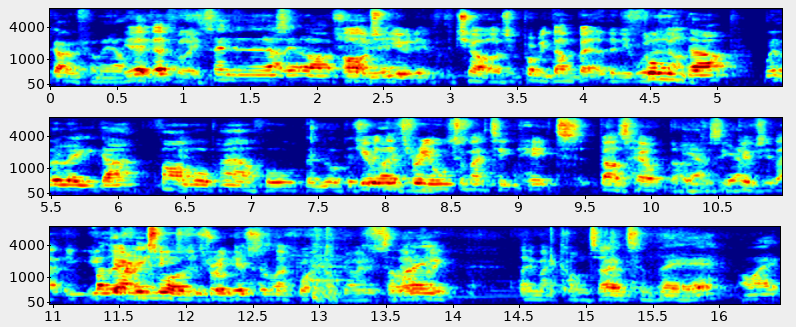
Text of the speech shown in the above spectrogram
go for me. I Yeah, think. definitely. Sending in that little archer, archer unit, unit for the charge. You've probably done better than you would have done. up with a leader, far Yeah. more powerful than your disarray. Giving the three units. automatic hits does help though, Yeah, because it yeah. gives you that. It, it But the guarantees was, the three hits. There's no point not going. So they, they- make Go contact. to there. I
